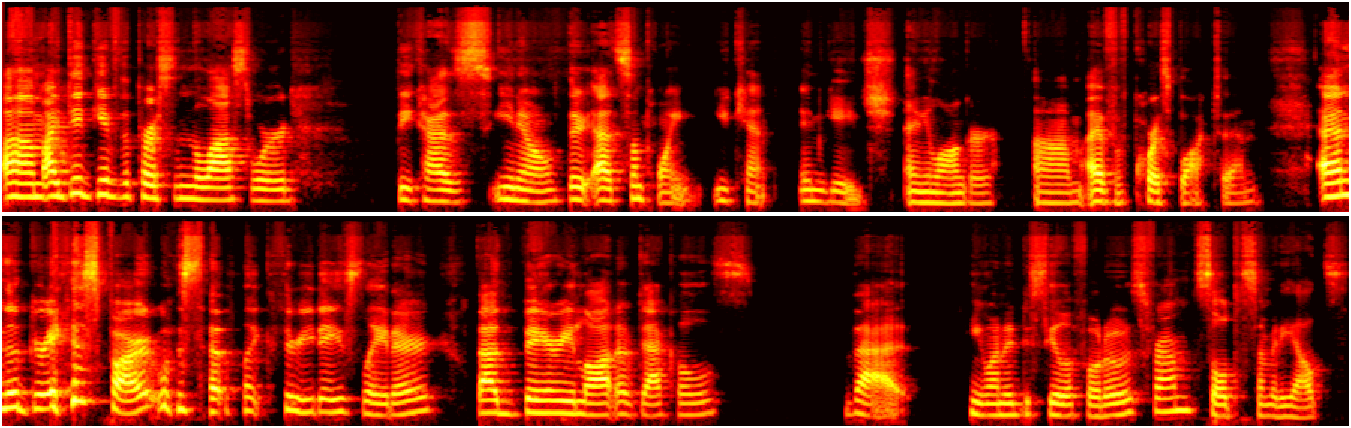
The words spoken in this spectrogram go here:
Um, I did give the person the last word because, you know, at some point you can't engage any longer. Um, I've, of course, blocked them. And the greatest part was that, like, three days later, that very lot of decals that he wanted to steal the photos from sold to somebody else.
